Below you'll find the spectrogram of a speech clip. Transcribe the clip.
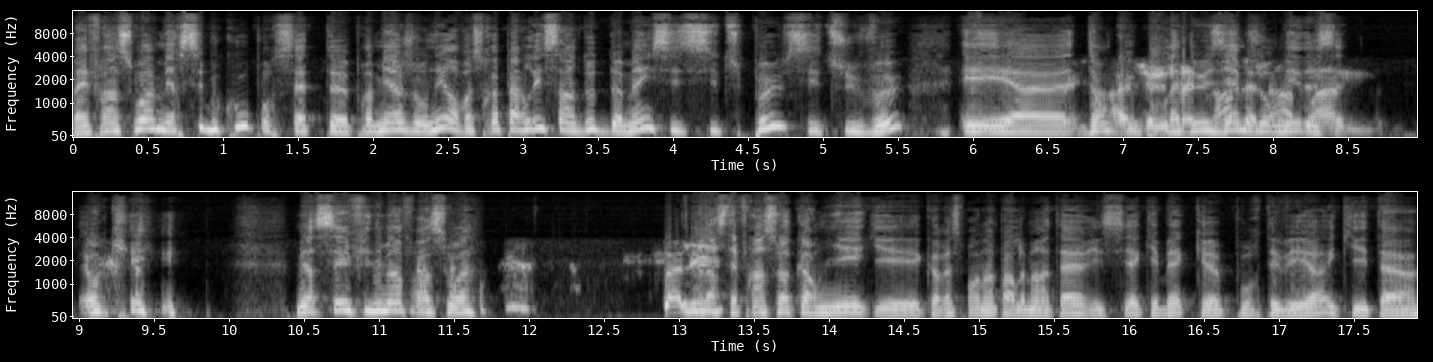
Ben François, merci beaucoup pour cette euh, première journée. On va se reparler sans doute demain, si, si tu peux, si tu veux. Et euh, donc Ah, je- pour la deuxième journée de cette. OK. Merci infiniment, François. Salut. Alors, c'était François Cormier, qui est correspondant parlementaire ici à Québec euh, pour TVA et qui est en,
